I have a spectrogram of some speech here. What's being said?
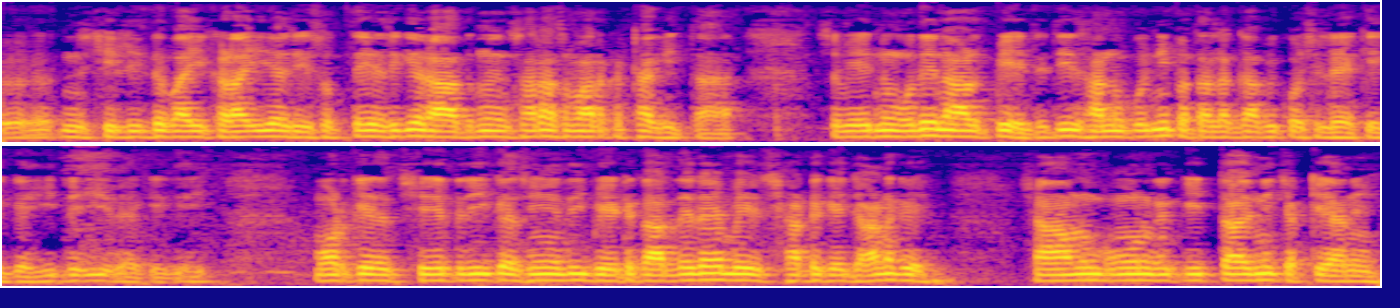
ਅਹ, ਨਸ਼ੀਲੀ ਦਵਾਈ ਖੜਾਈ ਅਸੀਂ ਸੁੱਤੇ ਸੀਗੇ ਰਾਤ ਨੂੰ ਇਹ ਸਾਰਾ ਸਮਾਨ ਇਕੱਠਾ ਕੀਤਾ ਸਵੇਰ ਨੂੰ ਉਹਦੇ ਨਾਲ ਭੇਜ ਦਿੱਤੀ। ਸਾਨੂੰ ਕੋਈ ਨਹੀਂ ਪਤਾ ਲੱਗਾ ਵੀ ਕੁਝ ਲੈ ਕੇ ਗਈ ਤੇ ਇਹ ਲੈ ਕੇ ਗਈ। ਮੁੜ ਕੇ 6 ਤਰੀਕ ਅਸੀਂ ਇਹਦੀ ਵੇਟ ਕਰਦੇ ਰਹੇ ਵੀ ਛੱਡ ਕੇ ਜਾਣਗੇ। ਸ਼ਾਮ ਨੂੰ ਫੋਨ ਕੀਤਾ, ਇਹਨੇ ਚੱਕਿਆ ਨਹੀਂ।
